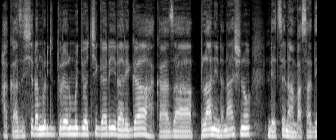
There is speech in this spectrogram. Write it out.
hakaza ishyirahamwe ry'uturere n'umujyi wa kigali rariga hakaza plan international ndetse na ambasade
